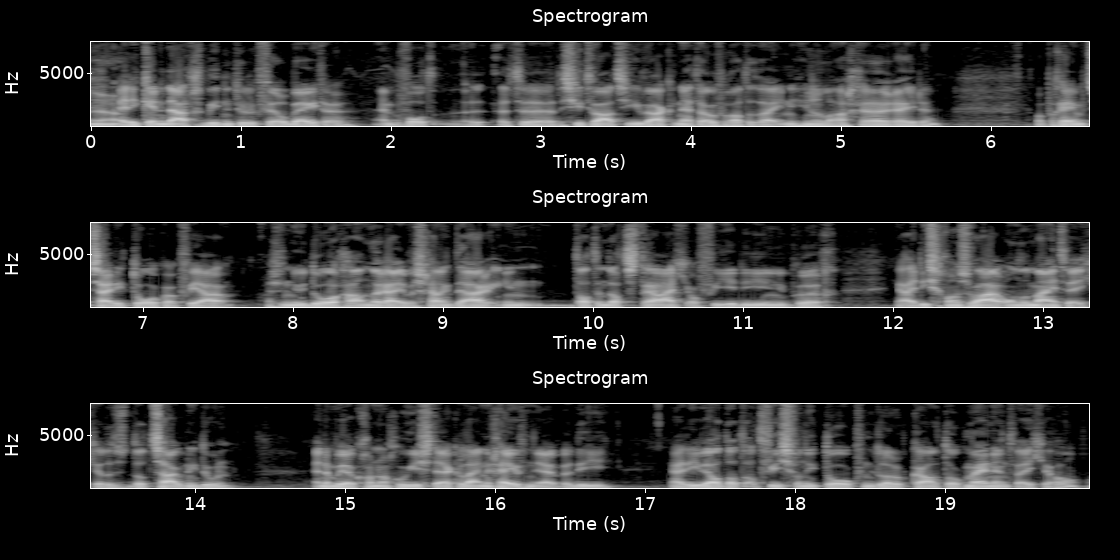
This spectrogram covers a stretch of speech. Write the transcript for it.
Ja. ja, die kennen het gebied natuurlijk veel beter. En bijvoorbeeld het, de situatie waar ik het net over had, dat wij in de Hinderlaag eh, reden. Op een gegeven moment zei die tolk ook van ja, als we nu doorgaan, dan rij je waarschijnlijk daar in dat en dat straatje of via die in die brug. Ja, die is gewoon zwaar ondermijnd, weet je. Dus dat zou ik niet doen. En dan moet je ook gewoon een goede, sterke leidinggevende hebben die, ja, die wel dat advies van die tolk, van die lokale tolk meeneemt, weet je wel.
